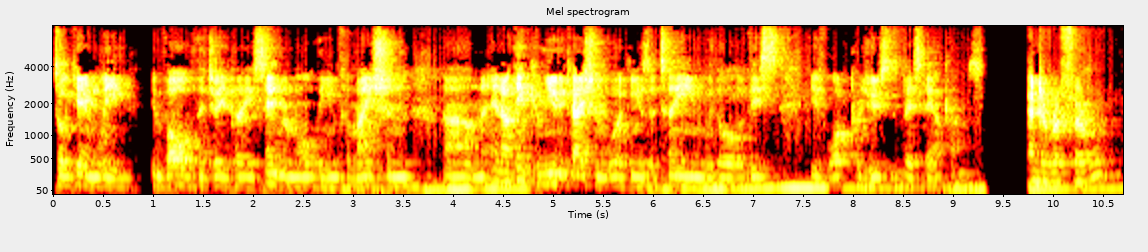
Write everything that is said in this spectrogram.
So again, we involve the GP, send them all the information, um, and I think communication, working as a team with all of this, is what produces best outcomes. And a referral?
